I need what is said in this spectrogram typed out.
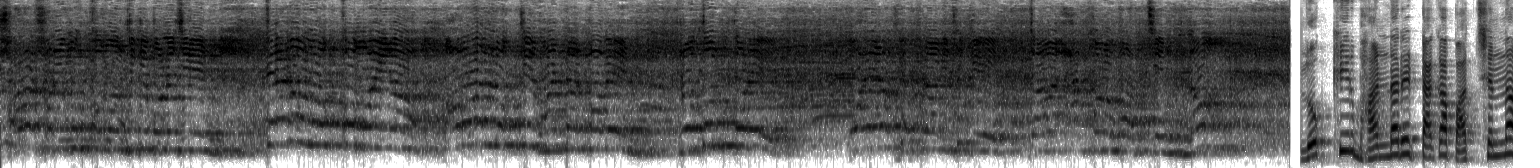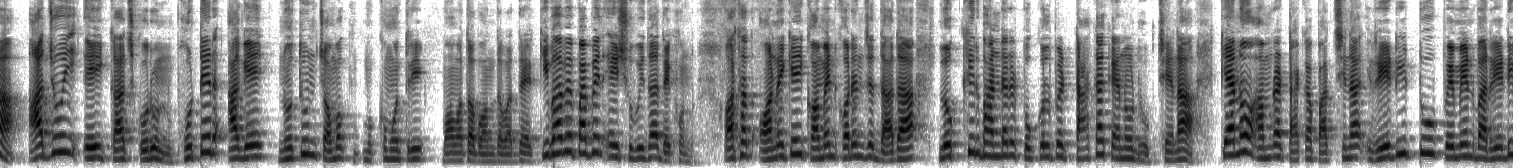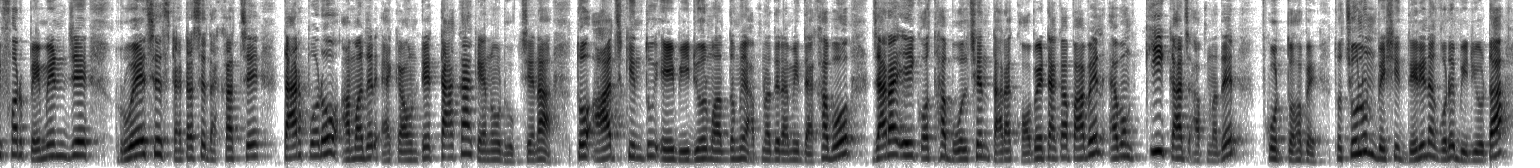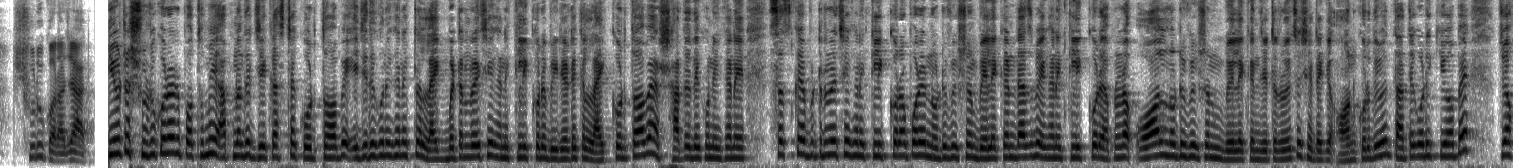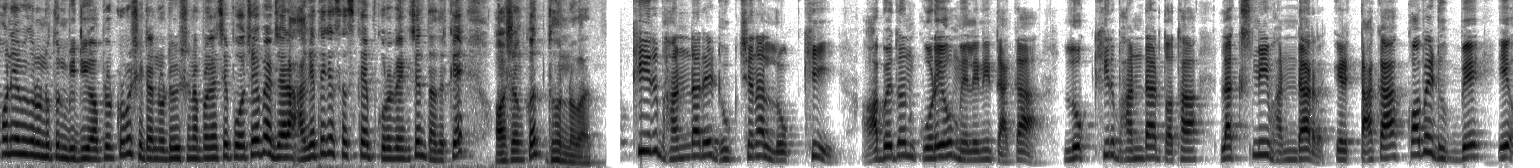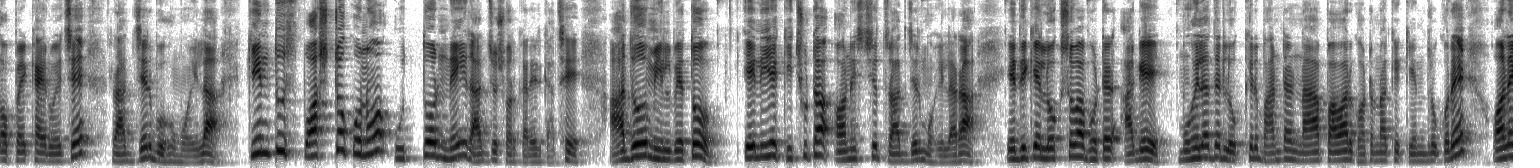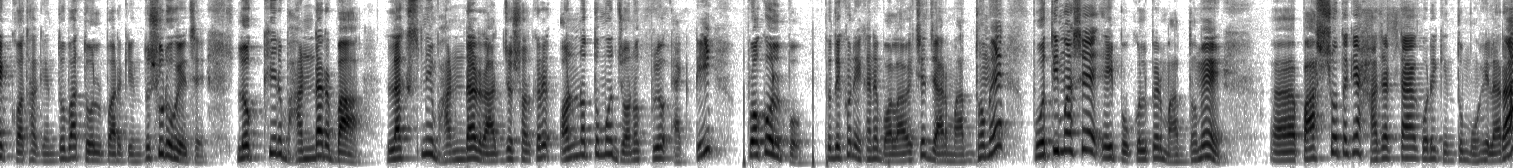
সরাসরি লক্ষ্মীর ভাণ্ডারের টাকা পাচ্ছেন না, আজই এই কাজ করুন। ভোটের আগে নতুন চমক মুখ্যমন্ত্রী মমতা বন্দ্যোপাধ্যায়। কীভাবে পাবেন এই সুবিধা দেখুন। অর্থাৎ অনেকেই কমেন্ট করেন যে, দাদা, লক্ষ্মীর ভাণ্ডারের প্রকল্পের টাকা কেন ঢুকছে না? কেন আমরা টাকা পাচ্ছি না? রেডি টু পেমেন্ট বা রেডি ফর পেমেন্ট যে রয়েছে স্ট্যাটাসে দেখাচ্ছে, তারপরেও আমাদের অ্যাকাউন্টে টাকা কেন ঢুকছে না? তো আজ কিন্তু এই ভিডিওর মাধ্যমে আপনাদের আমি দেখাবো, যারা এই কথা বলছেন, তারা কবে টাকা পাবেন এবং কি কাজ আপনাদের করতে হবে। তো চলুন বেশি দেরি না করে ভিডিওটা শুরু করা যাক। ভিডিওটা শুরু করার প্রথমে আপনাদের যে কাজটা করতে হবে এই যে দেখুন এখানে একটা লাইক বাটন রয়েছে এখানে ক্লিক করে ভিডিওটাকে লাইক করতে হবে আর সাথে দেখুন এখানে সাবস্ক্রাইব বাটন রয়েছে এখানে ক্লিক করার পরে নোটিফিকেশন বেল আইকনটা আসবে এখানে ক্লিক করে আপনারা অল নোটিফিকেশন বেল আইকন যেটা রয়েছে সেটাকে অন করে দিবেন তাতে করে কি হবে যখনই আমি কোনো নতুন ভিডিও আপলোড করব সেটা নোটিফিকেশন আপনার কাছে পৌঁছে যাবে আর যারা আগে থেকে সাবস্ক্রাইব করে রেখেছেন তাদেরকে অসংখ্য ধন্যবাদ। লক্ষ্মীর ভাণ্ডারে ঢুকছে না লক্ষ্মী আবেদন করেও মেলেনি টাকা। লক্ষ্মীর ভাণ্ডার তথা লক্ষ্মী ভাণ্ডার এর টাকা কবে ঢুকবে এ অপেক্ষায় রয়েছে রাজ্যের বহু মহিলা। কিন্তু স্পষ্ট কোনো উত্তর নেই রাজ্য সরকারের কাছে। আদৌ মিলবে তো? এ নিয়ে কিছুটা অনিশ্চিত রাজ্যের মহিলারা। এদিকে লোকসভা ভোটের আগে মহিলাদের লক্ষ্মীর ভাণ্ডার না পাওয়ার ঘটনাকে কেন্দ্র করে অনেক কথা কিন্তু বা তোলপাড় কিন্তু শুরু হয়েছে। লক্ষ্মীর ভাণ্ডার বা লক্ষ্মী ভাণ্ডার রাজ্য সরকারের অন্যতম জনপ্রিয় একটি প্রকল্প। তো দেখুন, এখানে বলা হয়েছে যার মাধ্যমে প্রতি মাসে এই প্রকল্পের মাধ্যমে পাঁচশো থেকে হাজার টাকা করে কিন্তু মহিলারা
